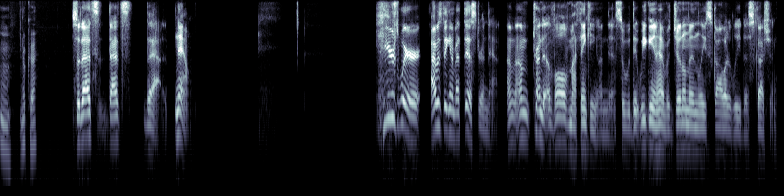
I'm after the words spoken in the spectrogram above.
Hmm, okay. So that's that's that. Now, here's where I was thinking about this during that. I'm I'm trying to evolve my thinking on this so that we can have a gentlemanly, scholarly discussion.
